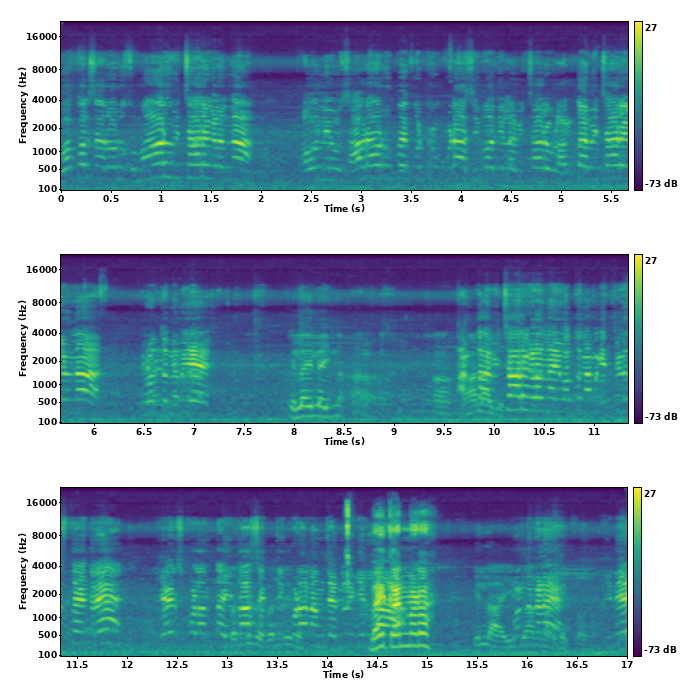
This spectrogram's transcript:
ಗೋಪಾಲ್ ಸರ್ ಅವರು ಸುಮಾರು ವಿಚಾರಗಳನ್ನ ಅವ್ರು ನೀವು ಸಾವಿರಾರು ರೂಪಾಯಿ ಕೊಟ್ಟರು ಕೂಡ ಸಿಗೋದಿಲ್ಲ ವಿಚಾರಗಳು. ಅಂತ ವಿಚಾರಗಳನ್ನ ಇವತ್ತು ನಿಮಗೆ ಇಲ್ಲ ಇಲ್ಲ ಇನ್ನ ಅಂತ ವಿಚಾರಗಳನ್ನ ಇವತ್ತು ನಮಗೆ ತಿಳಿಸ್ತಾ ಇದ್ರೆ ಕೇಳಿಸ್ಕೊಳ್ಳಂತ ಹಿತಾಸಕ್ತಿ ಕೂಡ ನಮ್ಮ ಜನರಿಗೆ ಮೈಕ್ ಆನ್ ಮಾಡು. ಇಲ್ಲ ಇದು ಒಂದು ಕಡೆ. ಇದೇ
